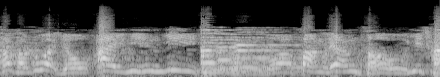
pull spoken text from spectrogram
嫂嫂若有爱民意，容我放粮走一程。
